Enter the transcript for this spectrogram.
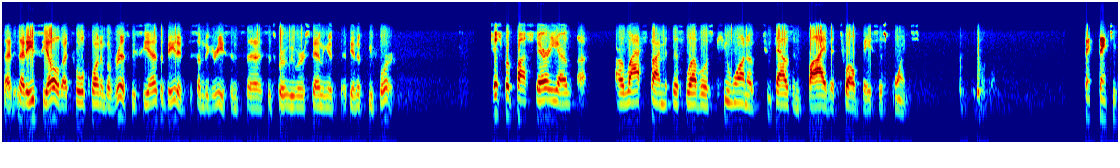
that ACL, that total quantum of risk we see has abated to some degree since uh, where we were standing at the end of Q4. Just for posterity, our last time at this level is Q1 of 2005 at 12 basis points. Thank you.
